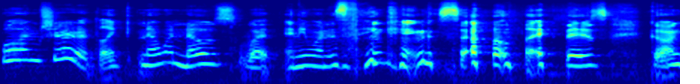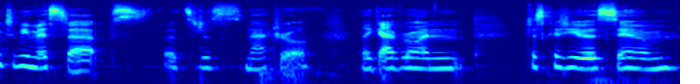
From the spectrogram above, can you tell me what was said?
Well, I'm sure like no one knows what anyone is thinking, so like there's going to be missteps. That's just natural. Like everyone, just because you assume,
